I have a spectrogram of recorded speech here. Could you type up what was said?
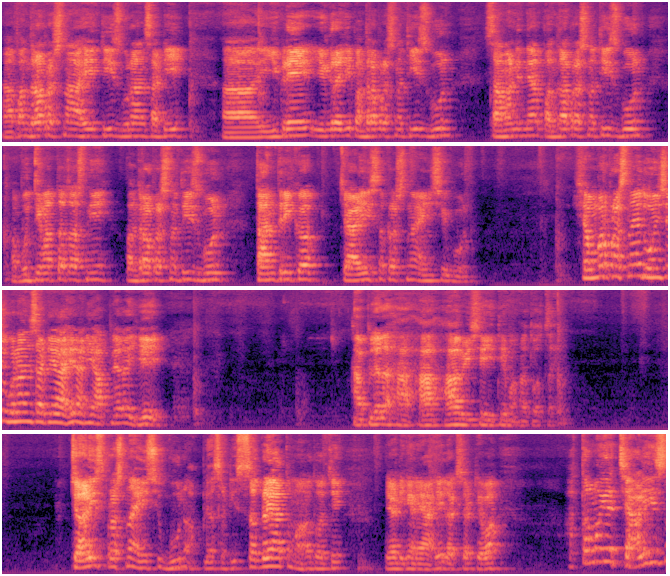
पंधरा प्रश्न आहे तीस गुणांसाठी इकडे इंग्रजी पंधरा प्रश्न तीस गुण सामान्य ज्ञान पंधरा प्रश्न तीस गुण बुद्धिमत्ता चाचणी पंधरा प्रश्न तीस गुण तांत्रिक चाळीस प्रश्न ऐंशी गुण. शंभर प्रश्न हे दोनशे गुणांसाठी आहे आणि आपल्याला हे आपल्याला हा हा हा विषय इथे महत्त्वाचा आहे. चाळीस प्रश्न ऐंशी गुण आपल्यासाठी सगळ्यात महत्त्वाचे या ठिकाणी आहे लक्षात ठेवा. आता मग या चाळीस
